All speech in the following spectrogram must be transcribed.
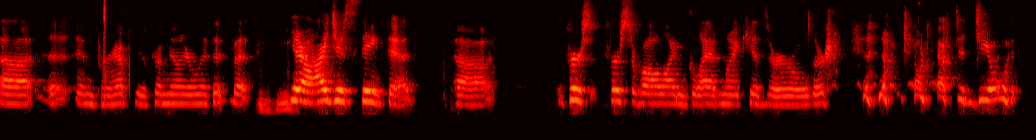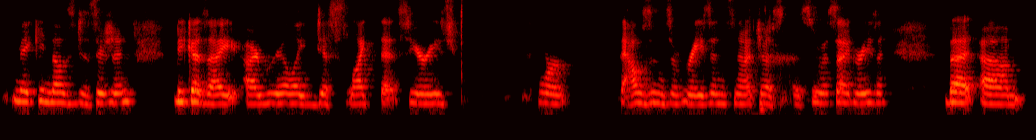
uh, and perhaps you're familiar with it. But mm-hmm. you know, I just think that uh, first, first of all, I'm glad my kids are older and I don't have to deal with making those decisions because I I really disliked that series for thousands of reasons, not just the suicide reason. But um,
